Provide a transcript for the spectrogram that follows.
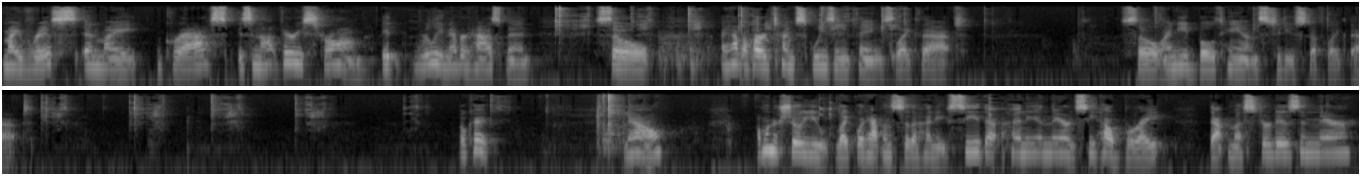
My wrists and my grasp is not very strong. It really never has been. So I have a hard time squeezing things like that. So I need both hands to do stuff like that. Okay, now I want to show you like what happens to the honey. See that honey in there and see how bright that mustard is in there?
